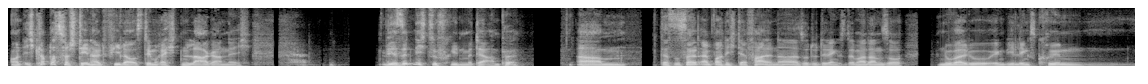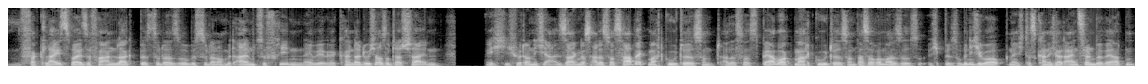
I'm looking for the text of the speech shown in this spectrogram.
Und ich glaube, das verstehen halt viele aus dem rechten Lager nicht. Wir sind nicht zufrieden mit der Ampel. Ähm, das ist halt einfach nicht der Fall, ne? Also du denkst immer dann so, nur weil du irgendwie links-grün vergleichsweise veranlagt bist oder so, bist du dann auch mit allem zufrieden. Ne? Wir, wir können da durchaus unterscheiden. Ich, ich würde auch nicht sagen, dass alles, was Habeck macht, gut ist und alles, was Baerbock macht, gut ist und was auch immer. So, so, ich, so bin ich überhaupt nicht. Das kann ich halt einzeln bewerten.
